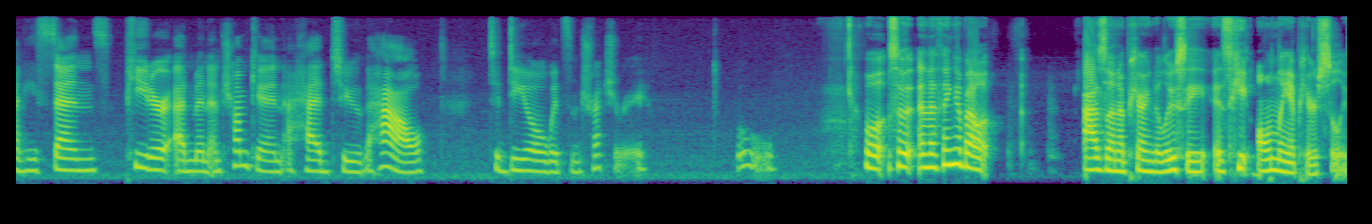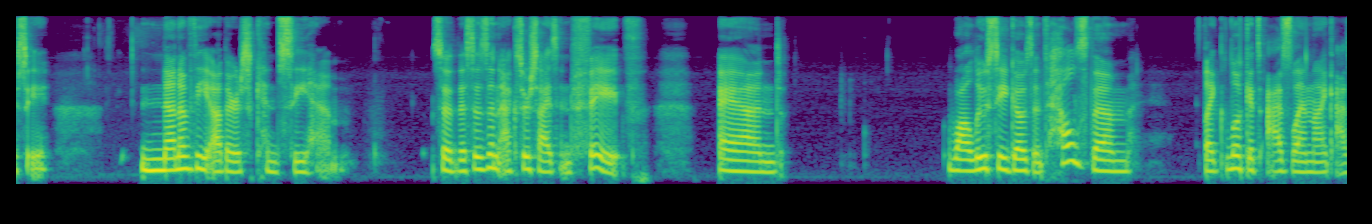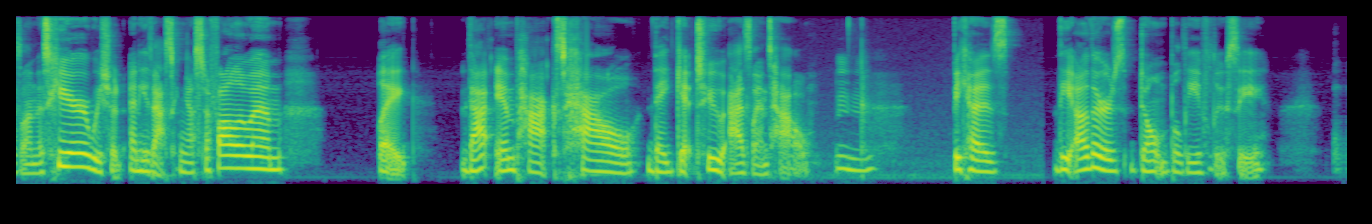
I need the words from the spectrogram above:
And he sends Peter, Edmund, and Trumpkin ahead to the How to deal with some treachery. Ooh. Well, so and the thing about Aslan appearing to Lucy is he only appears to Lucy. None of the others can see him. So this is an exercise in faith. And while Lucy goes and tells them, like, look, it's Aslan, like Aslan is here, we should and he's asking us to follow him, like that impacts how they get to Aslan's How Mm-hmm. because the others don't believe Lucy.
